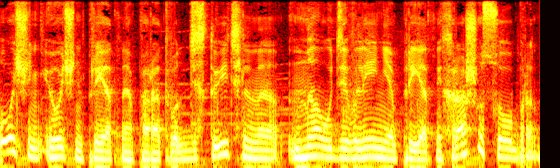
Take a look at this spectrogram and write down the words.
очень и очень приятный аппарат. Вот действительно, на удивление приятный. Хорошо собран,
